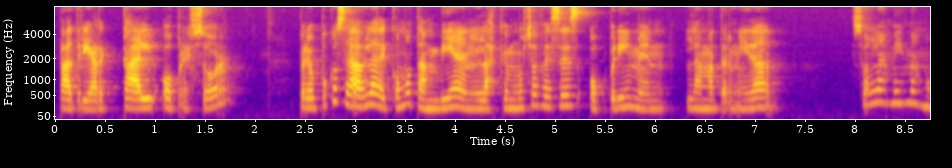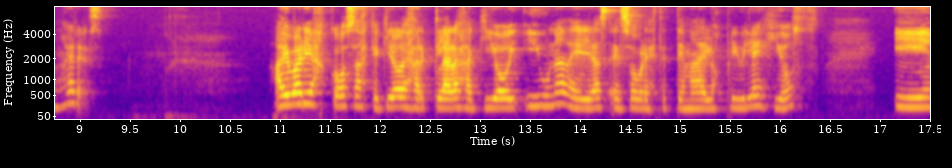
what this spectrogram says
patriarcal, opresor, pero poco se habla de cómo también las que muchas veces oprimen la maternidad son las mismas mujeres. Hay varias cosas que quiero dejar claras aquí hoy y una de ellas es sobre este tema de los privilegios. Y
